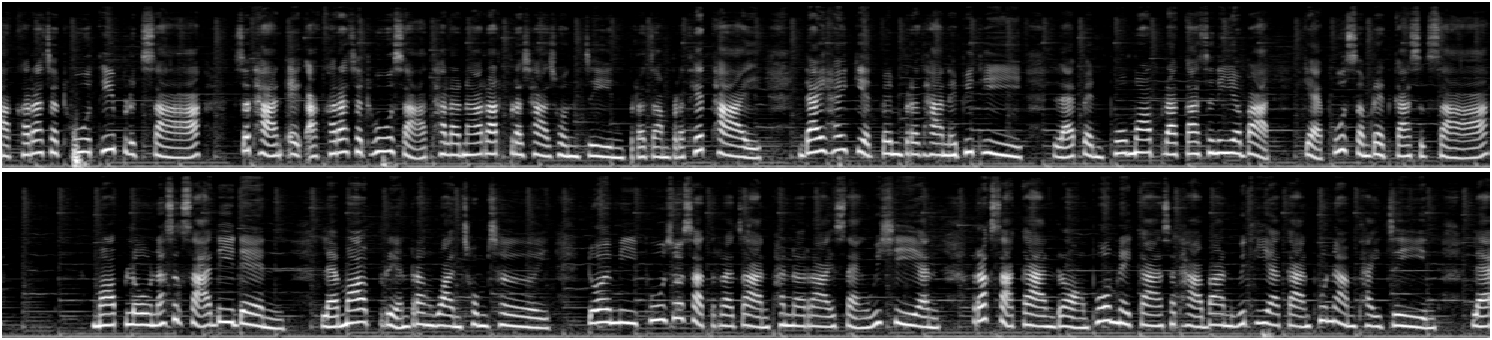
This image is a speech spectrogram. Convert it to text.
อัครราชทูตที่ปรึกษา สถานเอกอัครราชทูตสาธารณรัฐประชาชนจีน ประจำประเทศไทย ได้ให้เกียรติเป็นประธานในพิธี และเป็นผู้มอบประกาศนียบัตรแก่ผู้สำเร็จการศึกษา มอบโลนักศึกษาดีเด่น และมอบเหรียญรางวัลชมเชย โดยมีผู้ช่วยศาสตราจารย์พันรายแสงวิเชียน รักษาการรองผู้อำนวยการสถาบันวิทยาการผู้นำไทยจีน และ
